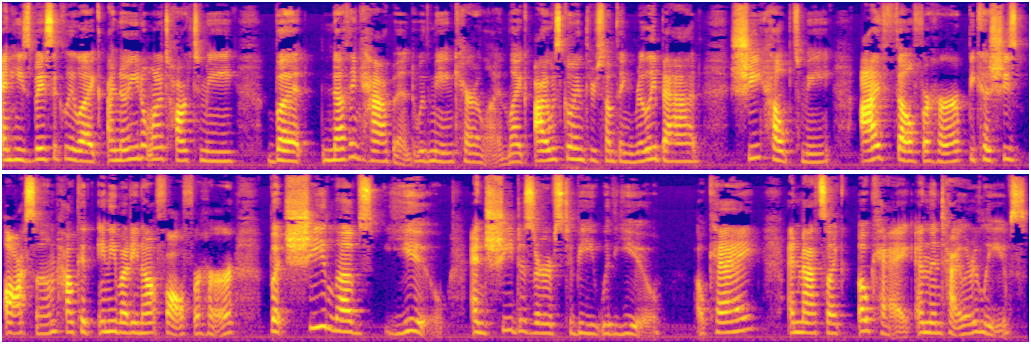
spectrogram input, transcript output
and he's basically like, I know you don't want to talk to me, but nothing happened with me and Caroline. Like I was going through something really bad. She helped me. I fell for her because she's awesome. How could anybody not fall for her? But she loves you and she deserves to be with you. Okay? And Matt's like, okay. And then Tyler leaves.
